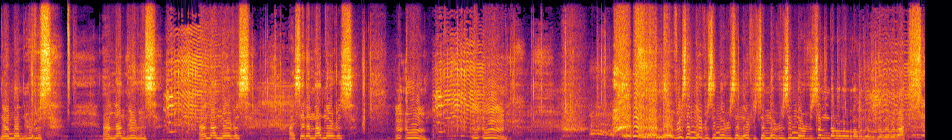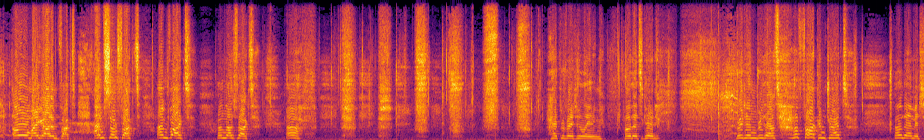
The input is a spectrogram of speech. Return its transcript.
No, I'm not nervous. I'm not nervous. I'm not nervous. I said I'm not nervous. Mm-mm. Mm-mm. I'm nervous, I'm nervous, I'm nervous, I'm nervous, I'm nervous, I'm nervous, I'm Oh my god, I'm fucked. I'm so fucked. I'm fucked. I'm not fucked. Ah. Hyperventilating. Oh, that's good. Breathe in, breathe out. Oh, fuck, I'm trapped. Oh, damn it.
